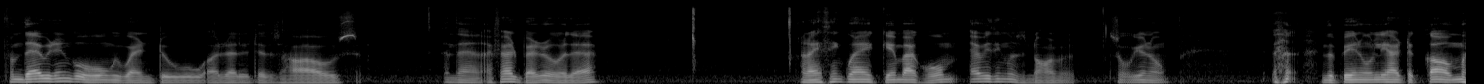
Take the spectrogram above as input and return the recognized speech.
From there, we didn't go home. We went to a relative's house, and then I felt better over there. And I think when I came back home, everything was normal. So you know, the pain only had to come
